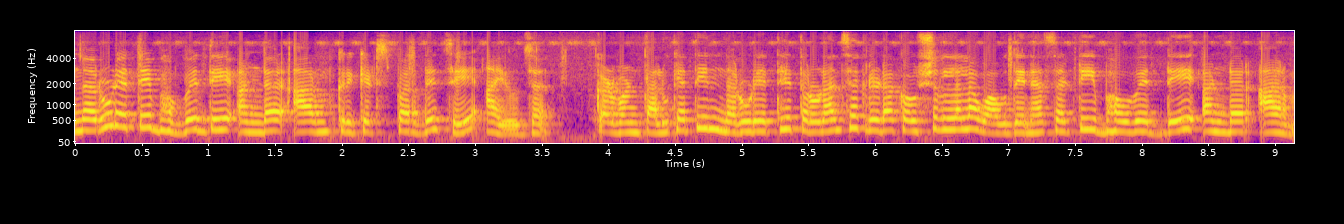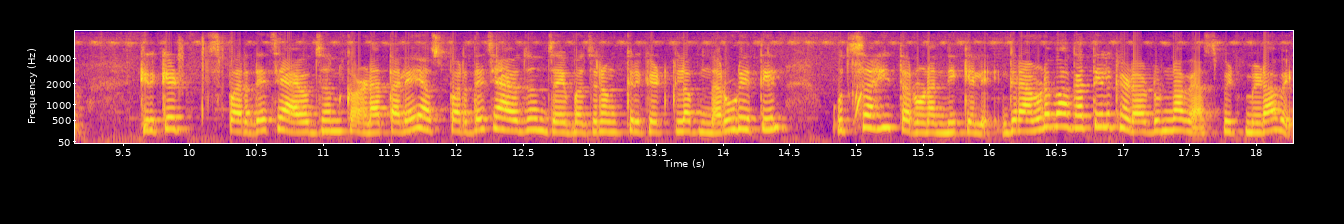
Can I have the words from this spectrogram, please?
नरुड येथे भव्य दे अंडर आर्म क्रिकेट स्पर्धेचे आयोजन. कळवण तालुक्यातील नरुड येथे तरुणांच्या क्रीडा कौशल्याला वाव देण्यासाठी भव्य दे अंडर आर्म क्रिकेट स्पर्धेचे आयोजन करण्यात आले. या स्पर्धेचे आयोजन जय बजरंग क्रिकेट क्लब नरुड येथील उत्साही तरुणांनी केले. ग्रामीण भागातील खेळाडूंना व्यासपीठ मिळावे.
